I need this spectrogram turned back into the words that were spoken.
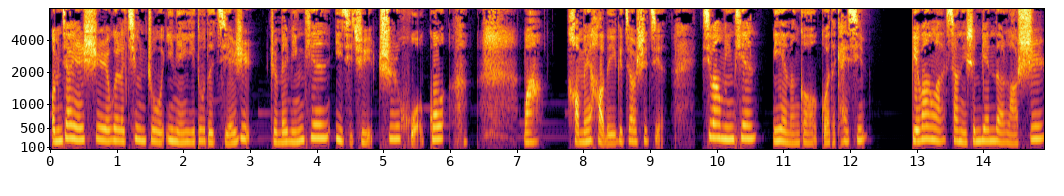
我们教研室为了庆祝一年一度的节日，准备明天一起去吃火锅。哇，好美好的一个教师节！希望明天你也能够过得开心。别忘了向你身边的老师，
